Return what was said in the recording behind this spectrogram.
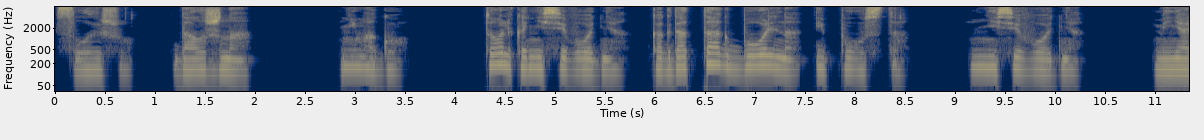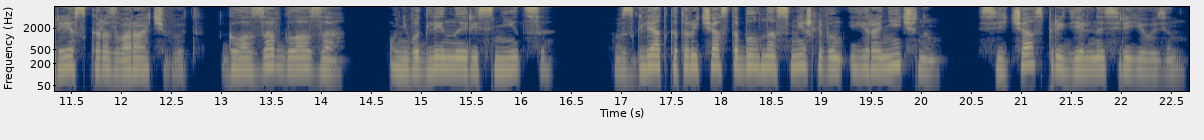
Слышу. Должна. Не могу. Только не сегодня, когда так больно и пусто. Не сегодня. Меня резко разворачивают, глаза в глаза. У него длинные ресницы. Взгляд, который часто был насмешливым и ироничным, сейчас предельно серьезен.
